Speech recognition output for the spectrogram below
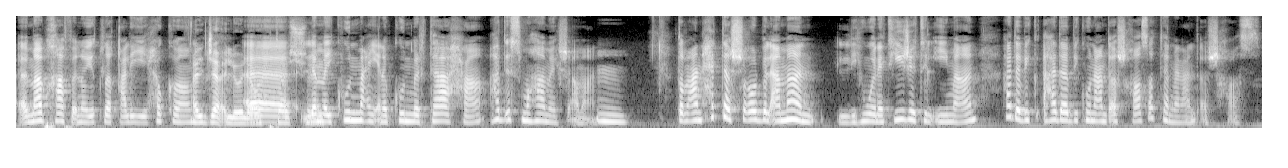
آه، ما بخاف إنه يطلق علي حكم الجا له لو آه. لما يكون معي أنا بكون مرتاحة هذا اسمه هامش أمان مم. طبعا حتى الشعور بالأمان اللي هو نتيجة الإيمان هذا بيك هذا بيكون عند أشخاص أكثر من عند أشخاص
